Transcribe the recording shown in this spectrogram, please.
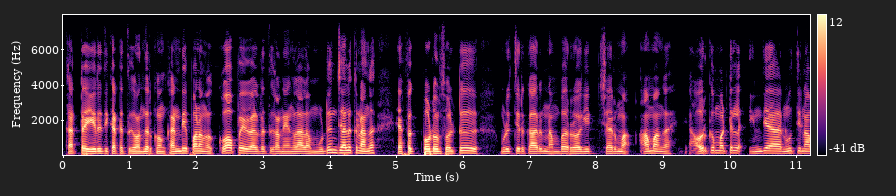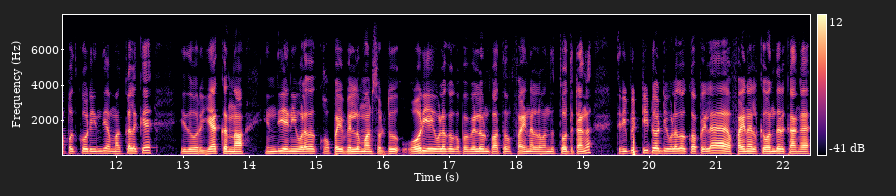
கட்ட இறுதி கட்டத்துக்கு வந்திருக்கோம். கண்டிப்பாக நாங்கள் கோப்பை வெல்றதுக்கான எங்களால் முடிஞ்ச அளவுக்கு நாங்கள் எஃபெக்ட் போடுவோம்னு சொல்லிட்டு முடிச்சிருக்காரு நம்ம ரோஹித் சர்மா. ஆமாங்க. அவருக்கு மட்டும் இல்லை இந்தியா நூற்றி நாற்பது கோடி இந்திய மக்களுக்கே இது ஒரு ஏக்கம்தான் இந்திய அணி உலகக்கோப்பை வெல்லுமான்னு சொல்லிட்டு ஓடிஐ உலகக்கோப்பை வெல்லும்னு பார்த்தோம் ஃபைனலில் வந்து தோத்துட்டாங்க. திருப்பி டி டுவெண்ட்டி உலகக்கோப்பையில் ஃபைனலுக்கு வந்திருக்காங்க.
